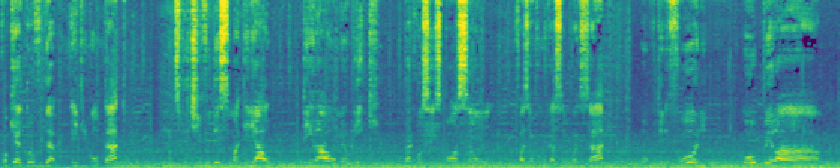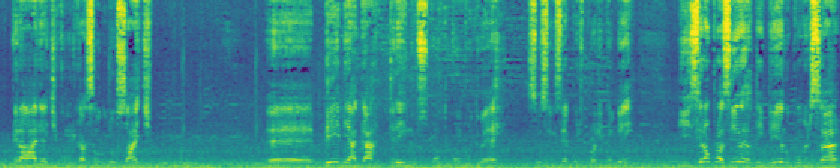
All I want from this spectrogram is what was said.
Qualquer dúvida, entre em contato. No descritivo desse material tem lá o meu link para que vocês possam fazer uma comunicação por WhatsApp, ou por telefone, ou pela, pela área de comunicação do meu site é, bmhtreinos.com.br. Se você quiser, pode por ali também. E será um prazer atendê-lo, conversar,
